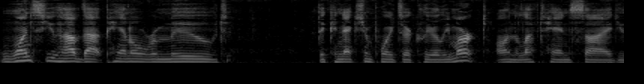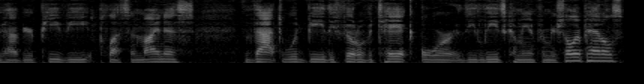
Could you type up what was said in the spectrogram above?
Once you have that panel removed, the connection points are clearly marked. On the left-hand side, you have your PV plus and minus. That would be the photovoltaic or the leads coming in from your solar panels.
